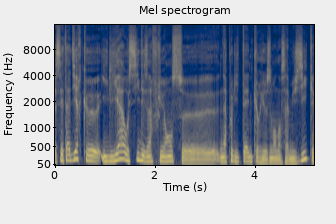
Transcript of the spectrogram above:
C'est-à-dire que il y a aussi des influences euh, napolitaines curieusement dans sa musique,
